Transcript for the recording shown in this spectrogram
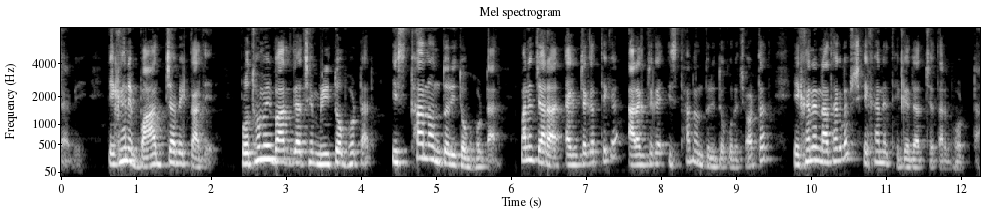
যাবে। এখানে বাদ যাবে কাদের? প্রথমেই বাদ গেছে মৃত ভোটার, স্থানান্তরিত ভোটার মানে যারা এক জায়গা থেকে আরেক জায়গায় স্থানান্তরিত করেছে, অর্থাৎ এখানে না থাকলেও সেখানে থেকে যাচ্ছে তার ভোটটা।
